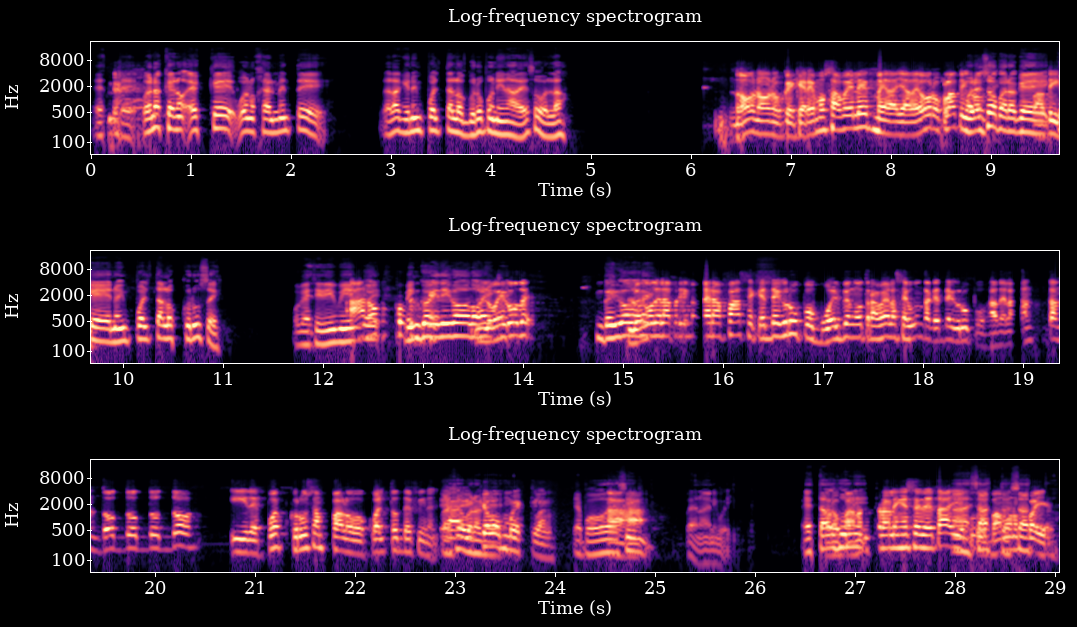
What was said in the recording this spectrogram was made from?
Este, bueno, es que no, es que, bueno, realmente ¿verdad? Que no importa los grupos ni nada de eso, ¿verdad? No, no, lo que queremos saber es medalla de oro, plata y Por eso, pero que, que, no importa los cruces. Porque si bingo, ah, bingo y digo dos Luego de, luego de la primera fase, que es de grupo, vuelven otra vez a la segunda, que es de grupo. Adelantan 2, 2, 2, 2 y después cruzan para los cuartos de final. Eso, es que, los mezclan. Que puedo decir. Bueno, anyway. Estados Unidos. Para no entrar en ese detalle, ah, pues, vámonos para allá,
